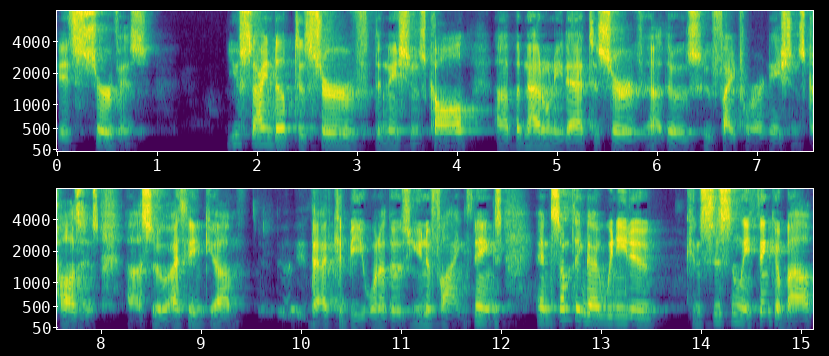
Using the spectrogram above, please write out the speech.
is service. You signed up to serve the nation's call, uh, but not only that, to serve uh, those who fight for our nation's causes. Uh, so I think um, that could be one of those unifying things and something that we need to consistently think about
